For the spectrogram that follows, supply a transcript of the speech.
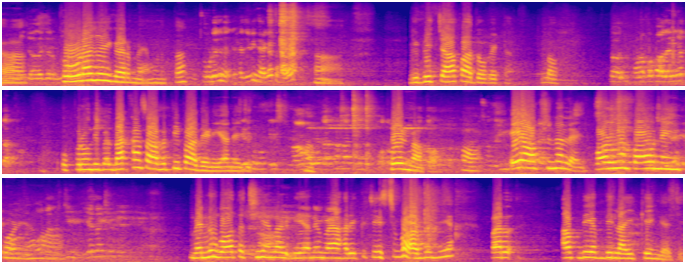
ਹਾਂ ਜ਼ਿਆਦਾ ਗਰਮ ਥੋੜਾ ਜਿਹਾ ਹੀ ਗਰਮ ਹੈ ਹੁਣ ਤਾਂ। ਥੋੜਾ ਜਿਹਾ ਹਜੇ ਵੀ ਹੈਗਾ ਤਾਂ ਹੈ। ਹਾਂ। ਵੀ ਵਿੱਚ ਚਾਹ ਪਾ ਦੋ ਬੇਟਾ ਲਓ। ਲਓ ਜੀ ਹੁਣ ਆਪਾਂ ਪਾ ਲੈਣੀਆਂ ਤਾਂ। ਉੱਪਰੋਂ ਦੀ ਬਸ ਦਾਖਾਂ ਸਾਬਤ ਪਾ ਦੇਣੀਆਂ ਨੇ ਜੇ ਜੀ। ਤੁਹਾਨੂੰ ਟੇਸਟ ਨਾ ਹੋਵੇ ਤਾਂ ਖਾਣਾ ਤੁਹਾਨੂੰ ਫਿਰ ਨਾ ਪਾਓ। ਹਾਂ ਇਹ ਆਪਸ਼ਨਲ ਹੈ। ਪਾਉਣੀਆਂ ਪਾਓ ਨਹੀਂ ਪਾਉਣੀਆਂ ਹਾਂ। ਜੀ ਇਹ ਨਾ ਜੀ। ਮੈਨੂੰ ਬਹੁਤ ਅੱਛੀਆਂ ਲੱਗਦੀਆਂ ਨੇ ਮੈਂ ਹਰ ਇੱਕ ਚੀਜ਼ ਚ ਪਾ ਦਿੰਦੀ ਆ ਪਰ ਆਪਦੀ ਆਪਦੀ ਲਾਈਕਿੰਗ ਹੈ ਜੀ।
